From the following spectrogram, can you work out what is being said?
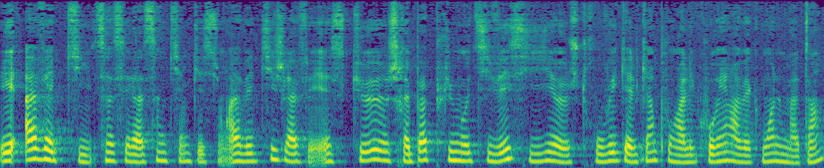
Et avec qui? Ça, c'est la cinquième question. Avec qui je la fais? Est-ce que je ne serais pas plus motivée si euh, je trouvais quelqu'un pour aller courir avec moi le matin?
